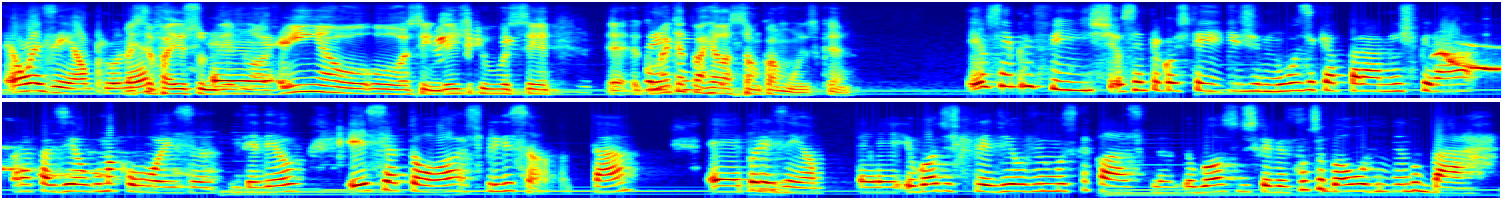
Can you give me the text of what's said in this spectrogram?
É um exemplo, Mas né? você faz isso desde é... novinha ou, ou, assim, desde que você... É, como é que é a tua relação com a música? Eu sempre fiz, eu sempre gostei de música para me inspirar para fazer alguma coisa, entendeu? Esse é Thor espreguiçando, tá? É, por exemplo, é, eu gosto de escrever ouvindo música clássica. Eu gosto de escrever futebol ouvindo bar.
